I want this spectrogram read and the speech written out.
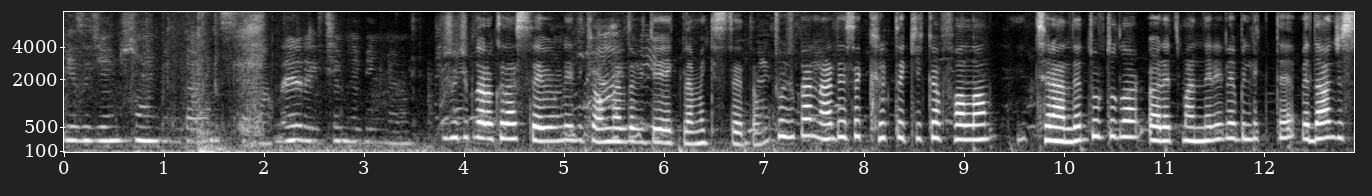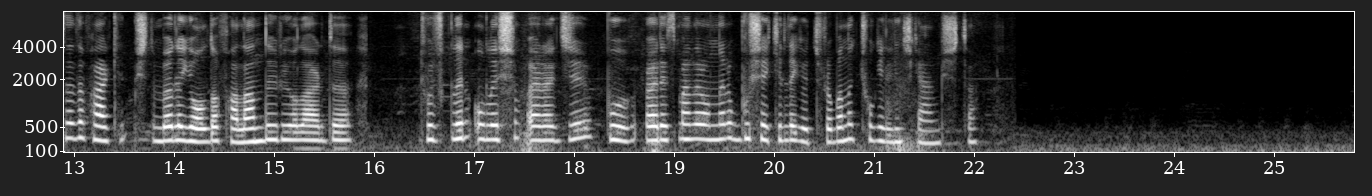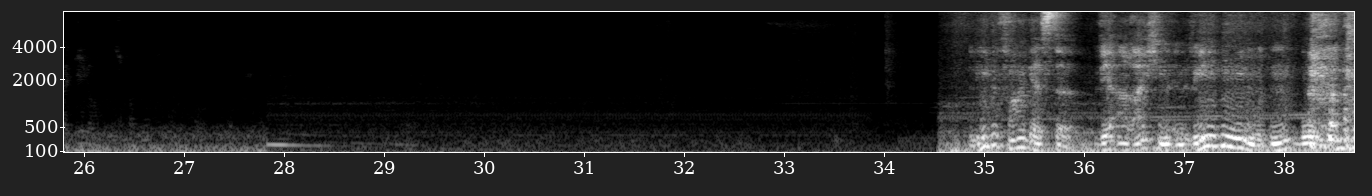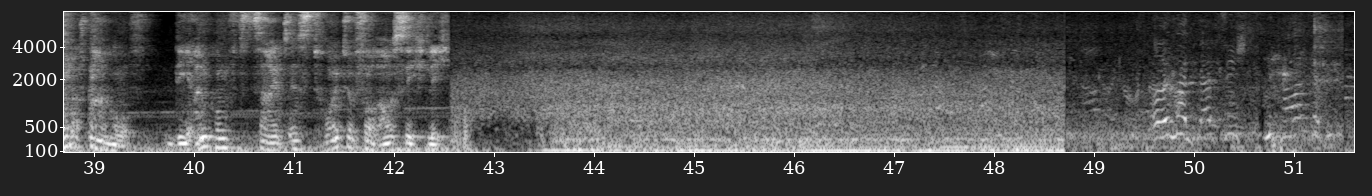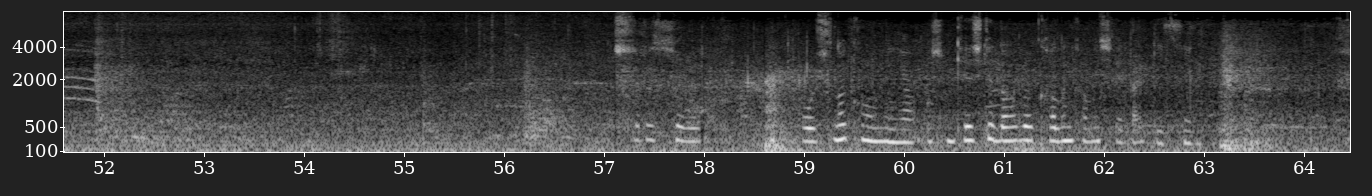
gezeceğim son günden selam. Nereye gideceğimi de bilmiyorum. Bu çocuklar o kadar sevimliydi ki onları da videoya eklemek istedim. Çocuklar neredeyse 40 dakika falan trende durdular öğretmenleriyle birlikte ve daha öncesinde de fark etmiştim böyle yolda falan da yürüyorlardı. Çocukların ulaşım aracı bu. Öğretmenler onları bu şekilde götürüyor. Bana çok ilginç gelmişti. Liebe Fahrgäste, wir erreichen in wenigen Minuten Bochum Hauptbahnhof. Die Ankunftszeit ist heute voraussichtlich soğuk. Boşuna kombin yapmışım. Keşke daha böyle kalın kalın şeyler giyseydim.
